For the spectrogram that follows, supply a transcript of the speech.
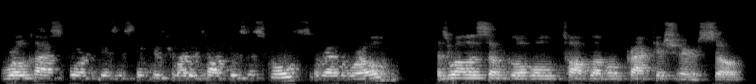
world-class sport and business thinkers from other top business schools around the world, as well as some global top-level practitioners. So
